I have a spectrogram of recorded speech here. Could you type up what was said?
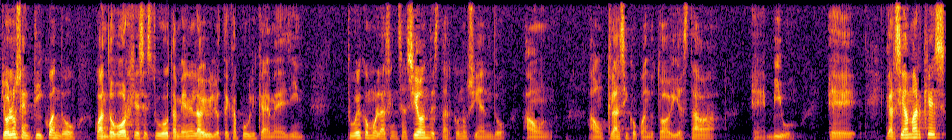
Yo lo sentí cuando, cuando Borges estuvo también en la Biblioteca Pública de Medellín. Tuve como la sensación de estar conociendo a un, a un clásico cuando todavía estaba eh, vivo. Eh, García Márquez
